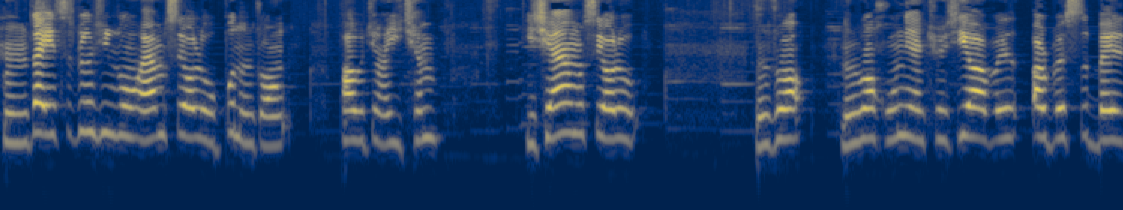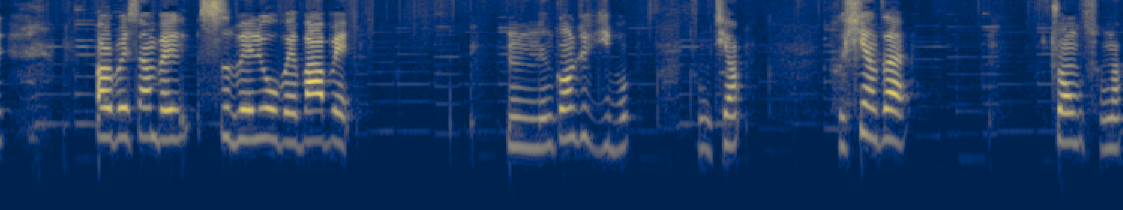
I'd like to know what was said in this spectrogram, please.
嗯，在一次更新中，M 四幺六不能装。八不讲以前以前 M 四幺六能装。能装红点全息二倍、二倍、四倍、二倍、三倍、四倍、六倍、八倍，嗯，能装这几种枪，可现在装不成了，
